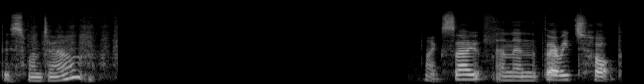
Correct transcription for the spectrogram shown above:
this one down. Like so. And then the very top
